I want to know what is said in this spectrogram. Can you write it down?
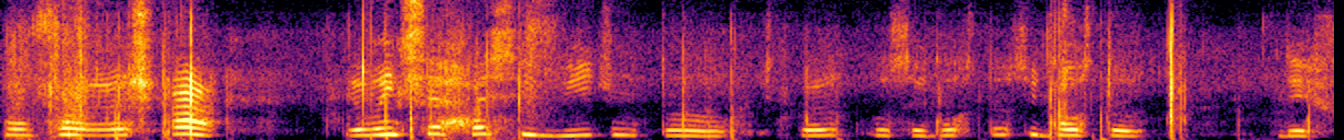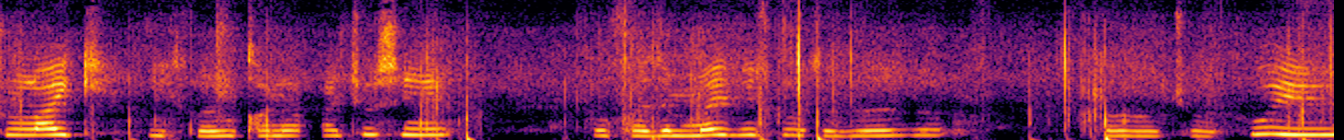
Vou Ah, eu vou encerrar esse vídeo, então espero que você gostou. Se gostou, deixa o like, se inscreve no canal, ative o sininho. Vou fazer mais vídeos pra vocês. Tchau, tchau. Fui.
